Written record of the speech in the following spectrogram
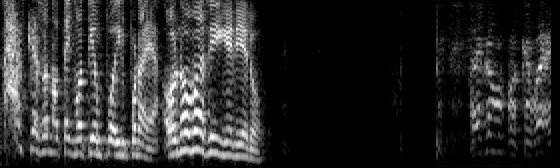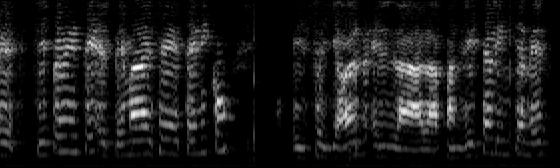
ah, es que eso no tengo tiempo de ir por allá. ¿O no fue así, ingeniero? ¿Sabe cómo? Porque fue, eh, simplemente el tema ese técnico, y se llevaba el- la, la pandrita al internet,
